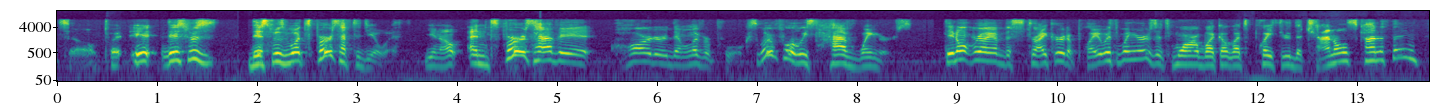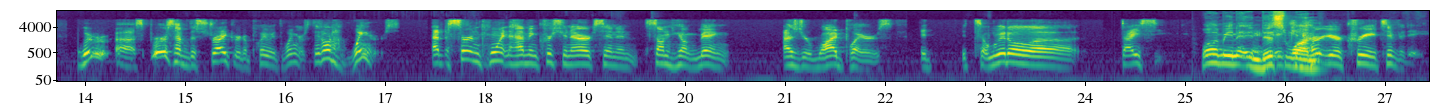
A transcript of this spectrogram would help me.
So, but it this was this was what Spurs have to deal with, you know, and Spurs have it harder than Liverpool because Liverpool at least have wingers. They don't really have the striker to play with wingers. It's more of like a let's play through the channels kind of thing. Liver- uh, Spurs have the striker to play with wingers. They don't have wingers. At a certain point, having Christian Eriksen and Son Heung-min as your wide players, it it's a little uh, dicey. Well, I mean, in this it can one, hurt your creativity.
